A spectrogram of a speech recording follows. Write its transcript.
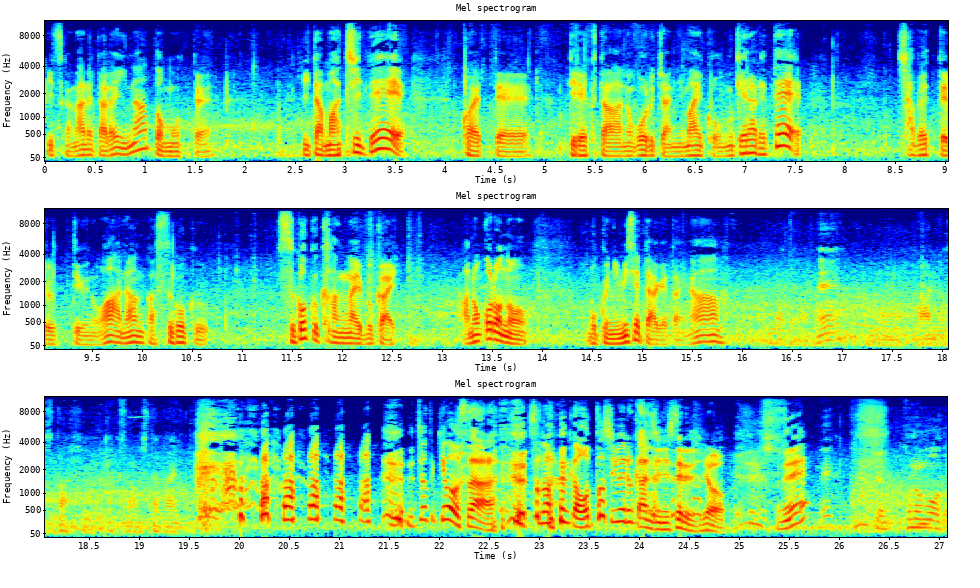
いつかなれたらいいなと思っていた街でこうやってディレクターのゴルちゃんにマイクを向けられて喋ってるっていうのはなんかすごくすごく感慨深い。あの頃の僕に見せてあげたいな。ね。もう周りのスタッフたくさん従い ちょっと今日さそのなんか貶める感じにしてるでしょ。ね。ね。このモード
